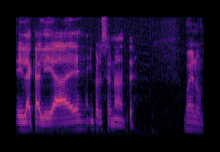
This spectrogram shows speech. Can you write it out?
y la calidad es impresionante. Bueno,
